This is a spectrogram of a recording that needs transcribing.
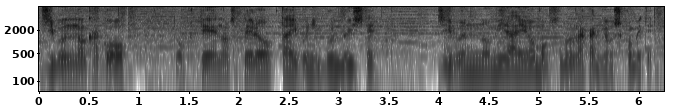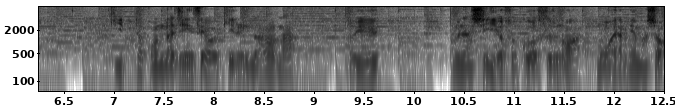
自分の過去を特定のステレオタイプに分類して自分の未来をもその中に押し込めてきっとこんな人生を生きるんだろうなという虚しい予測をするのはもうやめましょう。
